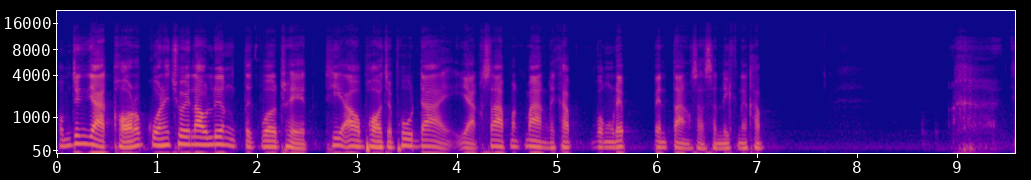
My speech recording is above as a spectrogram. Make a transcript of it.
ผมจึงอยากขอรบกวนให้ช่วยเล่าเรื่องตึก World Trade ที่เอาพอจะพูดได้ อยากทราบมากๆเลยครับ วงเล็บเป็นต่างศาสนิกนะครับ จ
